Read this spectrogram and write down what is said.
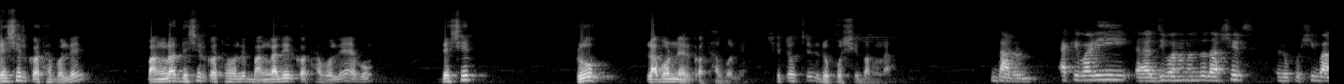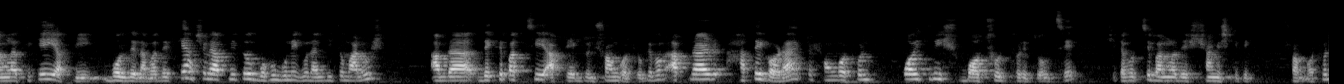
দেশের কথা বলে, বাংলাদেশের কথা বলে, বাঙালির কথা বলে এবং দেশের রূপ লাবণ্যের কথা বলে। সেটা হচ্ছে রূপসী বাংলা। দারুণ। একেবারেই জীবনানন্দ দাশের রূপসী বাংলা থেকেই আপনি বললেন আমাদেরকে। আসলে আপনি তো বহু গুণে গুণান্বিত মানুষ। আমরা দেখতে পাচ্ছি আপনি একজন সংগঠক এবং আপনার হাতে গড়া একটা সংগঠন পঁয়ত্রিশ বছর ধরে চলছে। সেটা হচ্ছে বাংলাদেশ সাংস্কৃতিক সংগঠন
